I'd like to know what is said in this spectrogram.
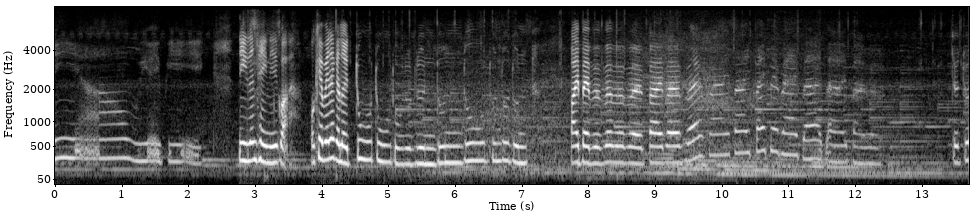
นี่เอา VIP อีกนี่เล่นเพลงนี้ดีกว่า โอเคไปเล่นกันเลยจูจูจูจูดุนดุนดูดุนดุนดุนไปไปไปไปไปไปไปไปไปไปไปไปไปไปไปไปจูจู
